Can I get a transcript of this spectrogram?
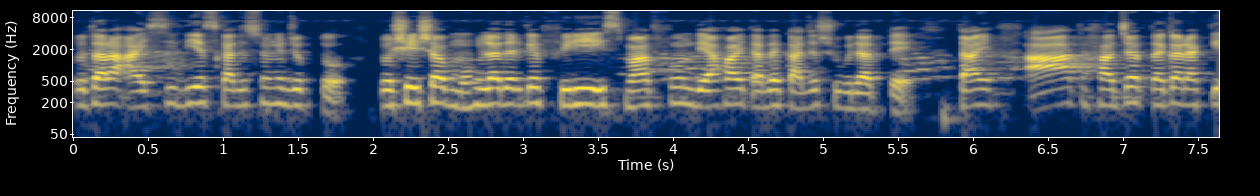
তো তারা আইসিডিএস কাজের সঙ্গে যুক্ত। তো সেই সব মহিলাদেরকে ফ্রি স্মার্টফোন দেওয়া হয় তাদের কাজের সুবিধার্থে। তাই আট হাজার টাকার একটি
